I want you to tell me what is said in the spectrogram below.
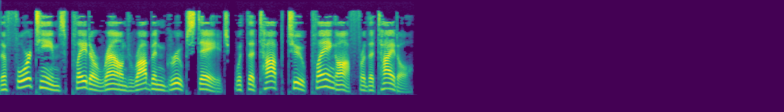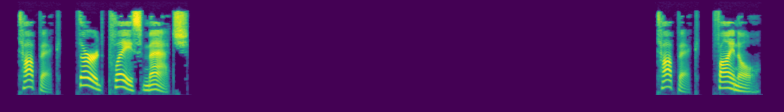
The four teams played a round-robin group stage, with the top two playing off for the title. Topic: Third place match. Topic: Final.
